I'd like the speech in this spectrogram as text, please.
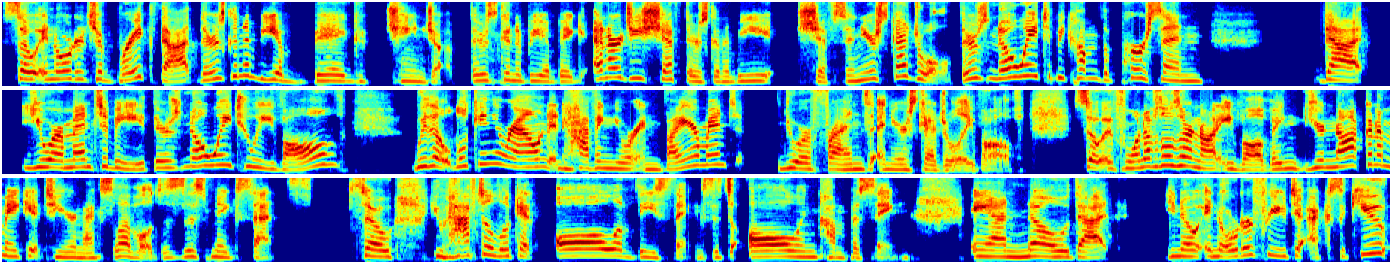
So, in order to break that, there's going to be a big change up. There's going to be a big energy shift. There's going to be shifts in your schedule. There's no way to become the person that you are meant to be. There's no way to evolve without looking around and having your environment, your friends, and your schedule evolve. So if one of those are not evolving, you're not going to make it to your next level. Does this make sense? So you have to look at all of these things. It's all encompassing and know that, you know, in order for you to execute,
